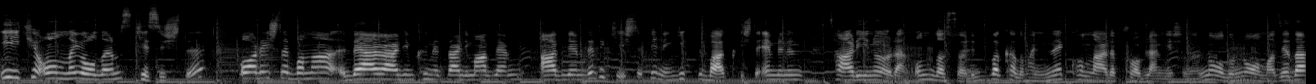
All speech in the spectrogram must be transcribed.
İyi ki onunla yollarımız kesişti. O ara işte bana değer verdiğim, kıymet verdiğim abilerim, abilerim dedi ki işte Pelin git bir bak işte Emre'nin tarihini öğren. Onu da söyle bir bakalım hani ne konularda problem yaşanır, ne olur ne olmaz ya da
